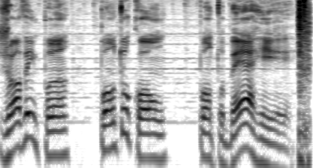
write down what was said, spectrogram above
jovempan.com.br.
